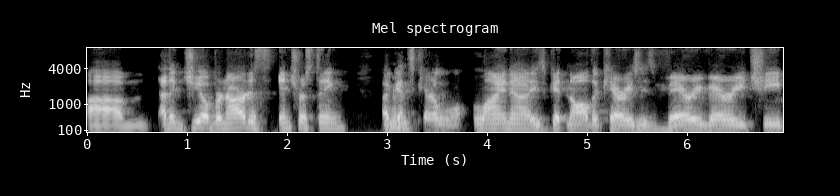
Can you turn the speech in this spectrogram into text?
Um, I think Gio Bernard is interesting mm-hmm. against mm-hmm. Carolina. He's getting all the carries. He's very, very cheap.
